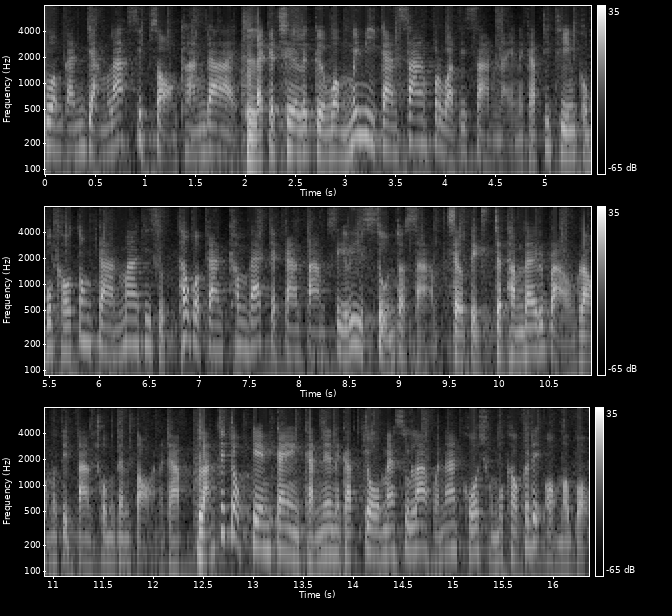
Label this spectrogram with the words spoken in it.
รวมกันอย่างละ 12 ครั้งได้ และก็เชื่อเหลือเกินว่าไม่มีการสร้างประวัติศาสตร์ไหนนะครับที่ทีมของพวกเขาต้องการมากที่สุด เท่ากับการคัมแบ็กจากการตามซีรีส์0ต่อ3เซลติกส์จะทำได้หรือเปล่า เรามาติดตามชมกันต่อนะครับ หลังจากจบเกมการแข่งขันเนี่ยนะครับโจแมสซูล่าหัวหน้าโค้ชของพวกเขาก็ได้ออกมาบอก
